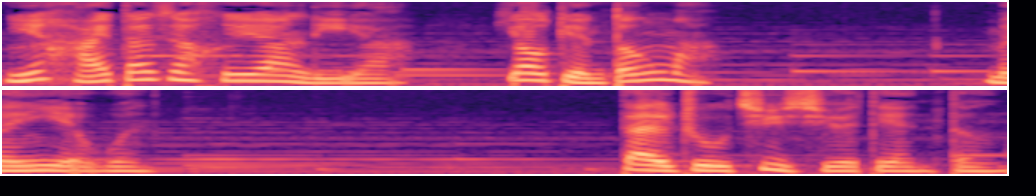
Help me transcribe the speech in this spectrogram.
您还待在黑暗里呀？要点灯吗？门野问。代柱拒绝点灯，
